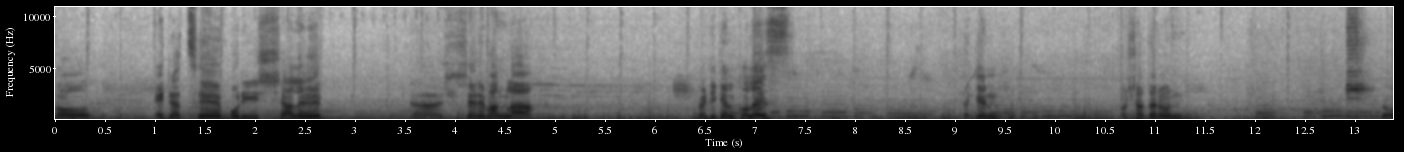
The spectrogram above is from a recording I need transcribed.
তো এটা হচ্ছে বরিশালের শেরে বাংলা মেডিকেল কলেজ। দেখেন অসাধারণ তো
